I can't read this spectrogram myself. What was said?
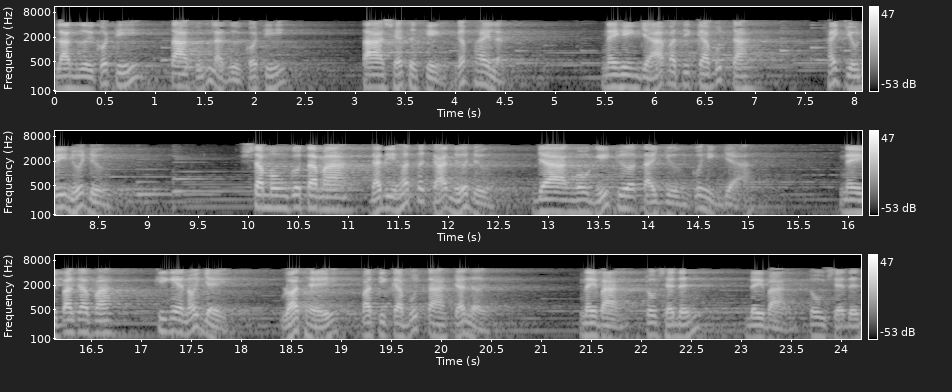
là người có trí, ta cũng là người có trí. Ta sẽ thực hiện gấp hai lần. Này hiền giả Batikabutta, hãy chịu đi nửa đường. Samon Gautama đã đi hết tất cả nửa đường và ngồi nghỉ trưa tại giường của hiền giả. Này Bhagava, khi nghe nói vậy, lõa thể Batikabutta trả lời: "Này bạn, tôi sẽ đến, này bạn, tôi sẽ đến."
